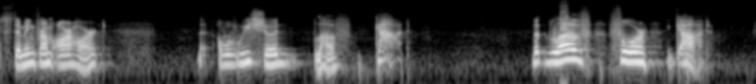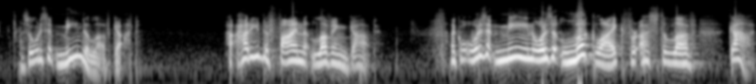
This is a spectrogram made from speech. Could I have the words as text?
stemming from our heart, we should love God. The love for God. So, what does it mean to love God? How do you define loving God? Like, what does it mean? What does it look like for us to love God?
